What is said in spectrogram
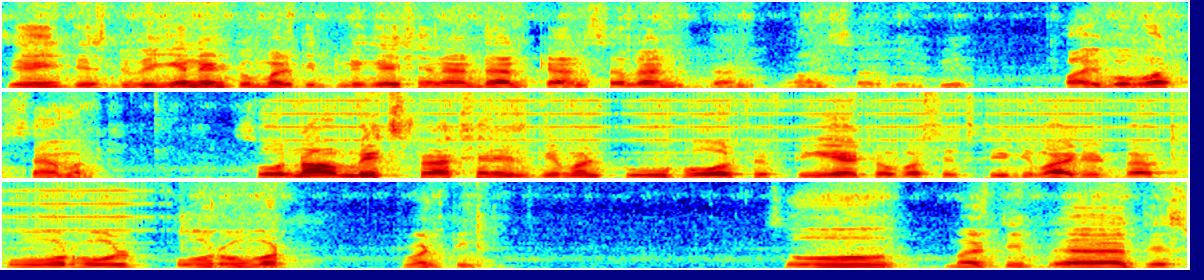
change this division into multiplication and then cancel and then answer will be 5 over 7 so now mixed fraction is given 2 whole 58 over 60 divided by 4 whole 4 over 20 so multi uh, this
